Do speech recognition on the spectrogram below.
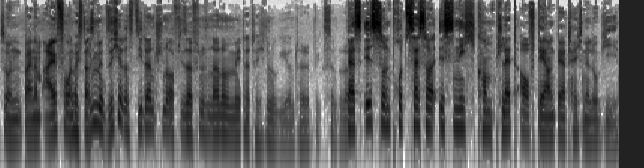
so ein, bei einem iPhone, Aber ich bin mir sicher, dass die dann schon auf dieser 5 Nanometer Technologie unterwegs sind, oder? das ist so ein Prozessor, ist nicht komplett auf der und der Technologie.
